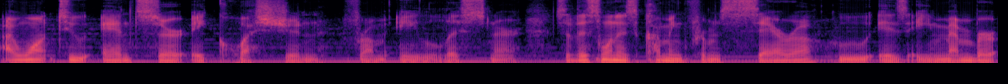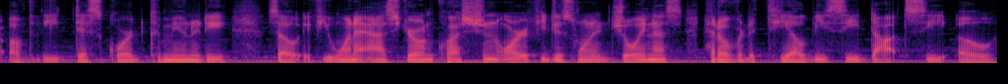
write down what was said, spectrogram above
I want to answer a question from a listener. So, this one is coming from Sarah, who is a member of the Discord community. So, if you want to ask your own question or if you just want to join us, head over to tlbc.co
